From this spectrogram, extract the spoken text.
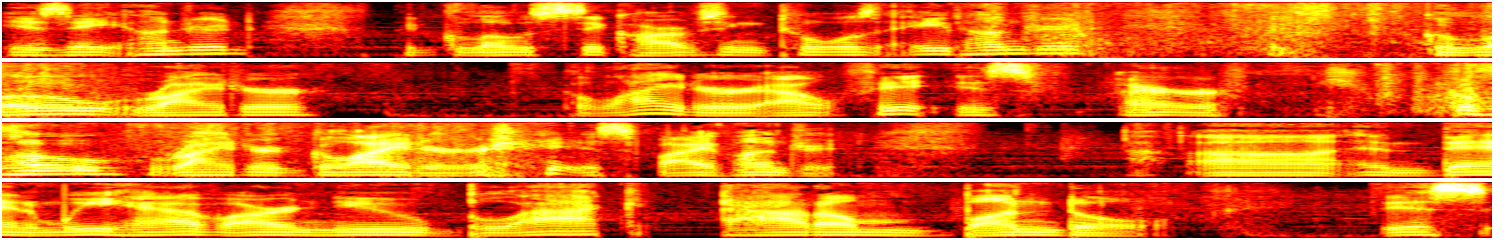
is 800. The Glow Stick harvesting tool is 800. The Glow Rider glider outfit is or Glow Rider glider is 500. Uh, and then we have our new Black Adam bundle. This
